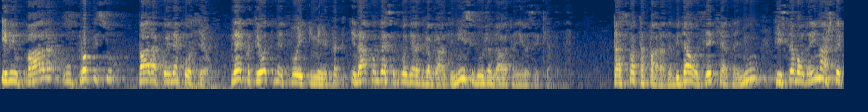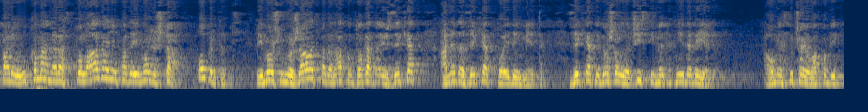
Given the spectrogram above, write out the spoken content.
Ili u, para, u propisu para koje je neko oteo. Neko ti otme tvoj imetak i nakon deset godina ga vrati. Nisi dužan davati na njega zekijat ta svata para, da bi dao zekijat na nju, ti si trebao da imaš te pare u rukama na raspolaganju pa da ih možeš šta? Obrtati. Da ih možeš umnožavati pa da nakon toga daješ zekijat, a ne da zekijat pojede i metak. Zekijat je došao da čisti metak, nije da ga jede. A u ovom slučaju ovako bi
